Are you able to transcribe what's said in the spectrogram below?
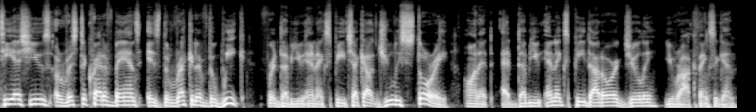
TSU's Aristocrat of Bands is the record of the week for WNXP. Check out Jewly's story on it at WNXP.org. Jewly, you rock. Thanks again.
